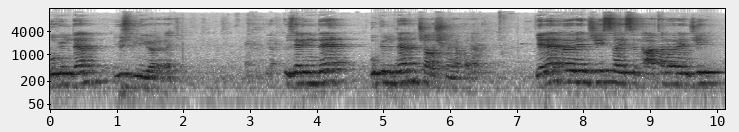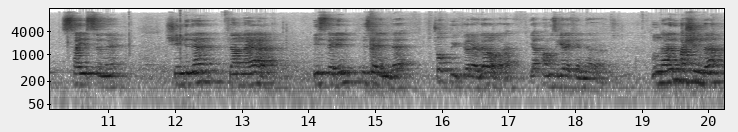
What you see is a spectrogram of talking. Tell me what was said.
bugünden yüz bini görerek, üzerinde bugünden çalışma yaparak, gelen öğrenci sayısını, artan öğrenci sayısını şimdiden planlayarak bizlerin üzerinde çok büyük görevler olarak yapmamız gerekenler var. Bunların başında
